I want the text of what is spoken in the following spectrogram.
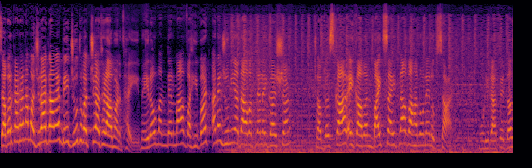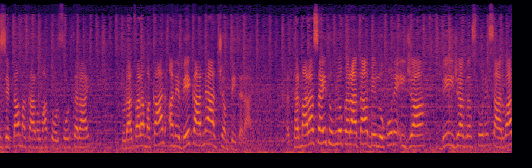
સાબરકાંઠાના મજરા ગામે બે જૂથ વચ્ચે અથડામણ થઈ. ભૈરવ મંદિરમાં વહીવટ અને જૂની અદાવતને લઈ ઘર્ષણ. છવ્વીસ કાર, એકાવન બાઇક સહિતના વાહનોને નુકસાન. મોડી રાત્રે દસ જેટલા મકાનોમાં તોડફોડ કરાઈ. ટોળા દ્વારા મકાન અને બે કારને આગચંપી કરાઈ. પથ્થરમારા સહિત હુમલો કરાતા બે લોકોને ઈજા, બે ઈજાગ્રસ્તોને સારવાર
